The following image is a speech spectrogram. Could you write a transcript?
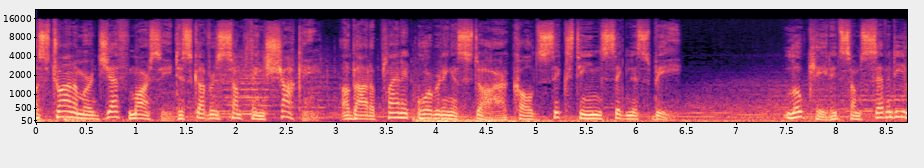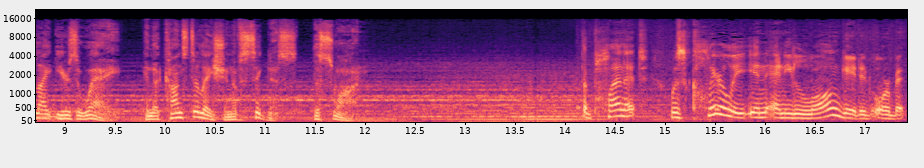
Astronomer Geoff Marcy discovers something shocking about a planet orbiting a star called 16 Cygnus b, located some 70 light years away in the constellation of Cygnus, the Swan. The planet was clearly in an elongated orbit,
